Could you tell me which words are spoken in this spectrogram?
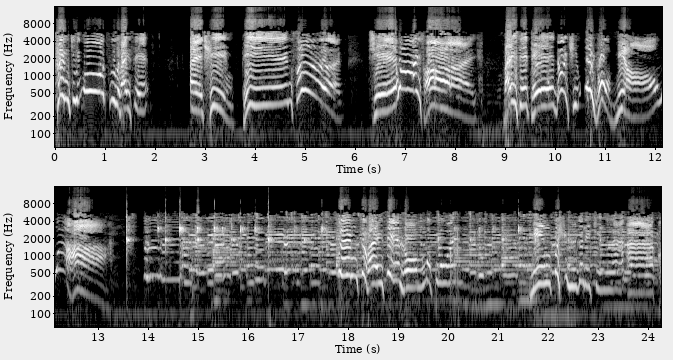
曾经我子万岁，爱卿平身，谢万岁。万岁抬头去，哎呦，妙啊！真是万岁龙目关，名不虚传的金啊，可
